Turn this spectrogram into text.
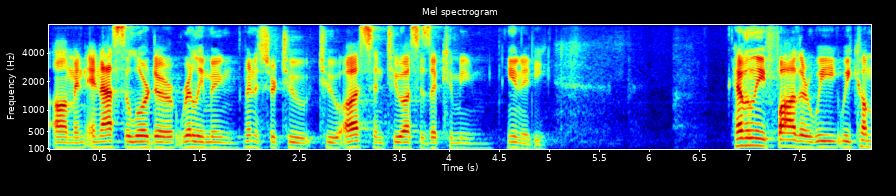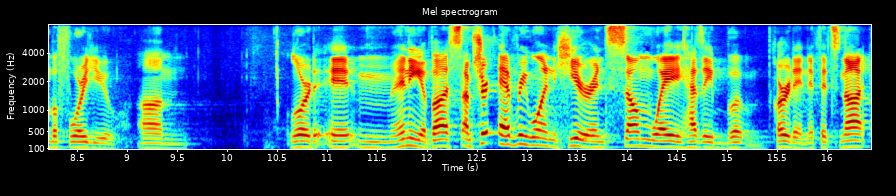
um, and, and ask the Lord to really minister to, to us and to us as a community. Heavenly Father, we, we come before you. Um, Lord, it, many of us, I'm sure everyone here in some way has a burden. If it's not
